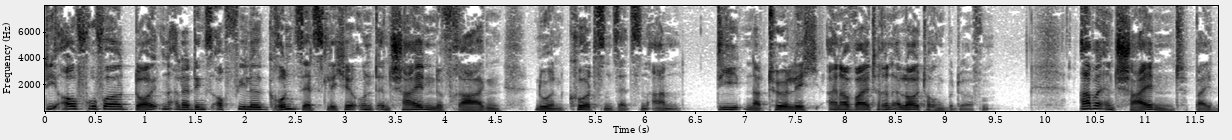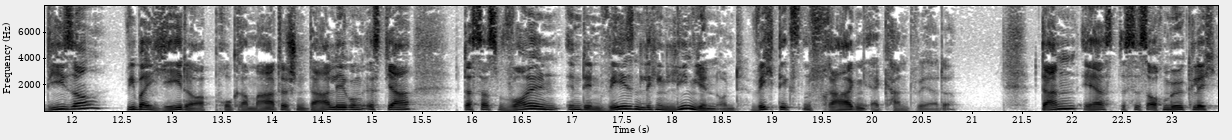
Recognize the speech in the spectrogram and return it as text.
Die Aufrufer deuten allerdings auch viele grundsätzliche und entscheidende Fragen nur in kurzen Sätzen an, die natürlich einer weiteren Erläuterung bedürfen. Aber entscheidend bei dieser wie bei jeder programmatischen Darlegung ist ja, dass das Wollen in den wesentlichen Linien und wichtigsten Fragen erkannt werde. Dann erst ist es auch möglich,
